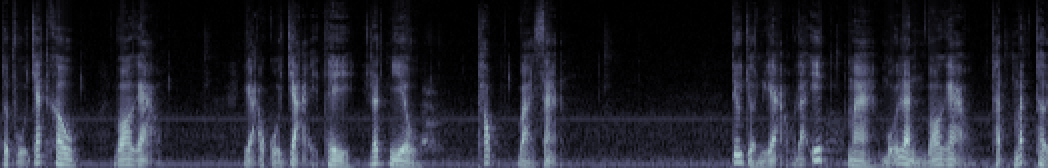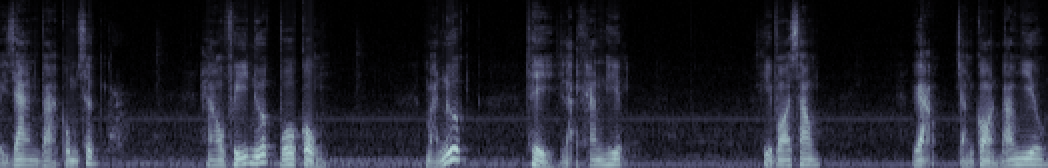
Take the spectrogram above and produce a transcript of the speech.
Tôi phụ trách khâu, vo gạo. Gạo của trại thì rất nhiều, thóc và sạn. Tiêu chuẩn gạo đã ít mà mỗi lần vo gạo thật mất thời gian và công sức hao phí nước vô cùng. Mà nước thì lại khan hiếm. Khi vo xong, gạo chẳng còn bao nhiêu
